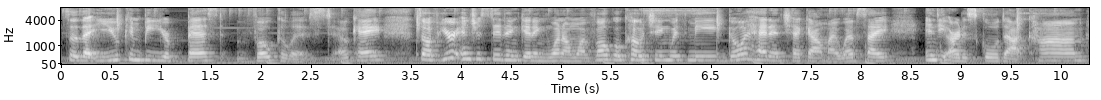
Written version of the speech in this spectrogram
So that you can be your best vocalist, okay? So if you're interested in getting one on one vocal coaching with me, go ahead and check out my website, indieartistschool.com.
